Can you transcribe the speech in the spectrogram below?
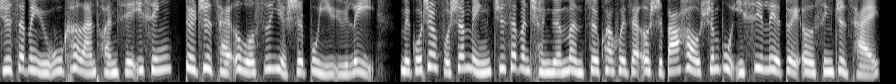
G7 与乌克兰团结一心，对制裁俄罗斯也是不遗余力。美国政府声明，G7 成员们最快会在二十八号宣布一系列对俄新制裁，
